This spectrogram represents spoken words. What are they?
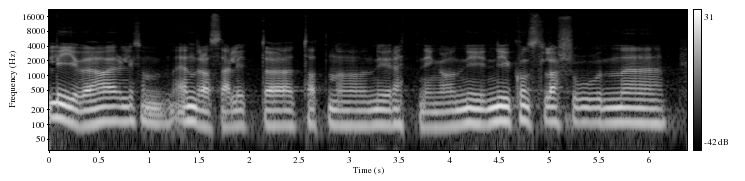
Livet har liksom endra seg litt og tatt noen ny retning og ny, ny konstellasjon. Eh,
